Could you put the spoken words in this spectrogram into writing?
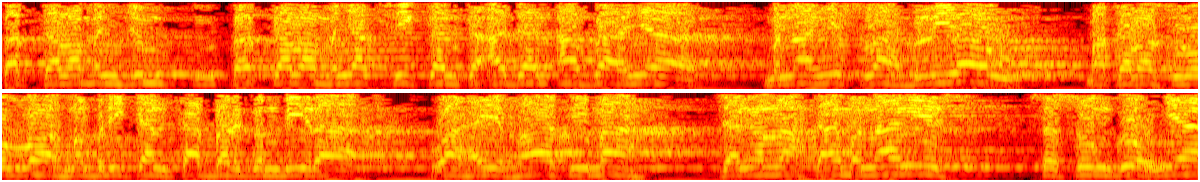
tatkala tatkala menyaksikan keadaan abahnya, menangislah beliau. Maka Rasulullah memberikan kabar gembira, "Wahai Fatimah, janganlah kamu nangis. Sesungguhnya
